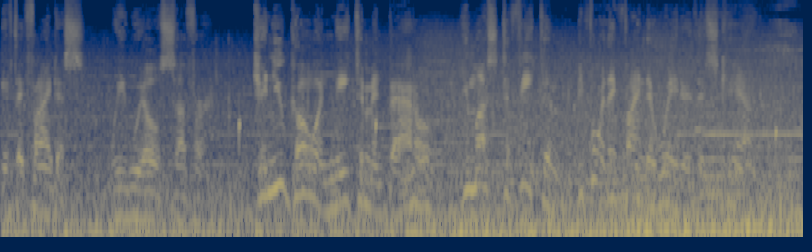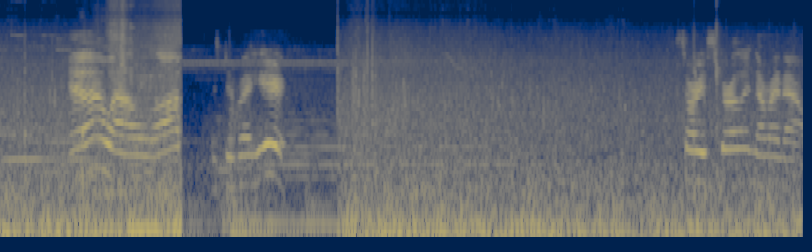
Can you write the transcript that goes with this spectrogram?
If they find us, we will suffer. Can you go and meet them in battle? You must defeat them before they find their way to this camp. Yeah, well, let's do it right here. Sorry, Scarlet, not right now.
